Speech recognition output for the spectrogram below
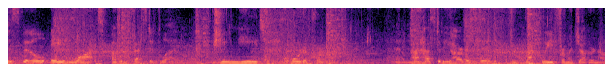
To spill a lot of infested blood. She needs corticrone. And that has to be harvested directly from a juggernaut.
